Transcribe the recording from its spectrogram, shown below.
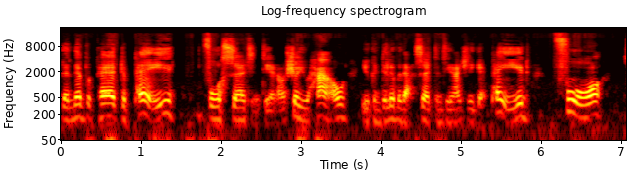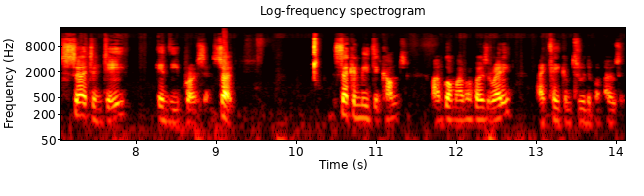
then they're prepared to pay for certainty and i'll show you how you can deliver that certainty and actually get paid for certainty in the process so second meeting comes i've got my proposal ready i take them through the proposal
